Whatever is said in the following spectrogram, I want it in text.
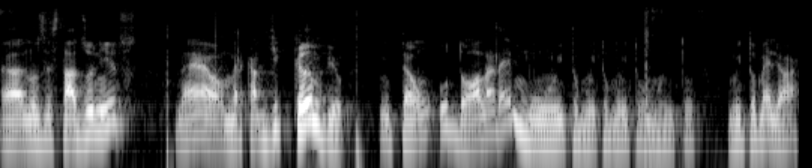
uh, nos Estados Unidos, né, o mercado de câmbio, então o dólar é muito, muito, muito, muito, muito melhor.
